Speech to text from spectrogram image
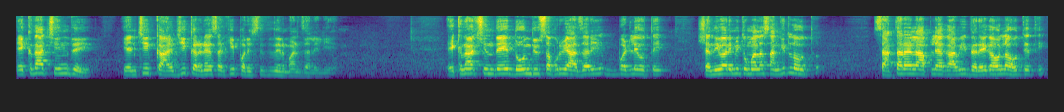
एकनाथ शिंदे यांची काळजी करण्यासारखी परिस्थिती निर्माण झालेली आहे. एकनाथ शिंदे दोन दिवसापूर्वी आजारी पडले होते. शनिवारी मी तुम्हाला सांगितलं होतं. साताऱ्याला आपल्या गावी दरेगावला होते ते.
